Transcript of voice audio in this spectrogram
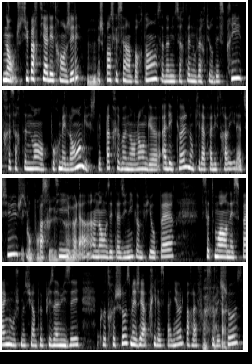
Non, je suis partie à l'étranger. Mhm. Je pense que c'est important, ça donne une certaine ouverture d'esprit, très certainement pour mes langues. Je n'étais pas très bonne en langue euh, à l'école, donc il a fallu travailler là-dessus. Je Et suis compenser, partie ah. voilà, un an aux États-Unis comme fille au père, sept mois en Espagne où je me suis un peu plus amusée qu'autre chose, mais j'ai appris l'espagnol par la force des choses.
